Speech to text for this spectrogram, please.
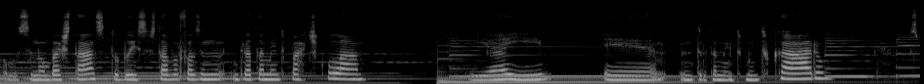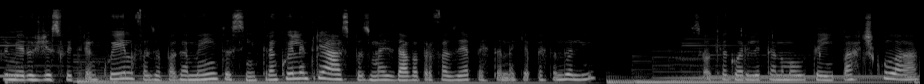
Como se não bastasse, tudo isso estava fazendo em tratamento particular. E aí, é um tratamento muito caro. Os primeiros dias foi tranquilo fazer o pagamento, assim, tranquilo entre aspas, mas dava para fazer apertando aqui, apertando ali. Só que agora ele tá numa UTI particular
